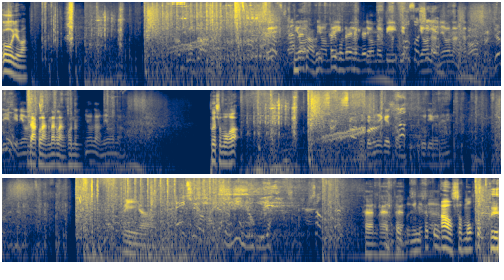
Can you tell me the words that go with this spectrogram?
โอ้อย่าบัง เฮ้ย ได้สามพี่ให้ผมได้หนึ่งได้ ย้อนมาบีย้อนหลังย้อนหลังครับนี่เสียย้อน ดักหลังดักหลังคนหนึง ย้อนหลังย้อนหลัง เ พื่อนสมองอะจะไม่ไช่แค่สองตัวเดียวนะนี่อะแผ่นแผ่นแผ่นอ้าวสมองตกพื้น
